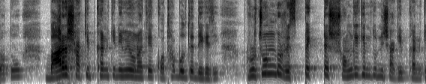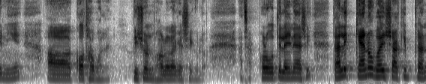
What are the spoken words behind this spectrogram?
যতবার শাকিব খানকে নিয়ে ওনাকে কথা বলতে দেখেছি, প্রচণ্ড রেসপেক্টের সঙ্গে কিন্তু উনি শাকিব খানকে নিয়ে কথা বলেন। ভীষণ ভালো লাগে সেগুলো। আচ্ছা পরবর্তী লাইনে আসি। তাহলে কেন ভাই শাকিব খান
